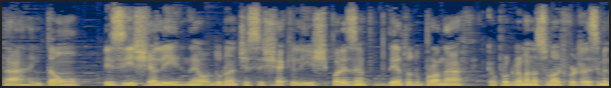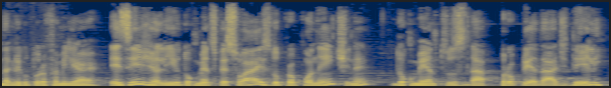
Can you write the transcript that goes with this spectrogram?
tá? Então existe ali, né, durante esse checklist, por exemplo, dentro do PRONAF, que é o Programa Nacional de Fortalecimento da Agricultura Familiar, exige ali documentos pessoais do proponente, né, documentos da propriedade dele,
